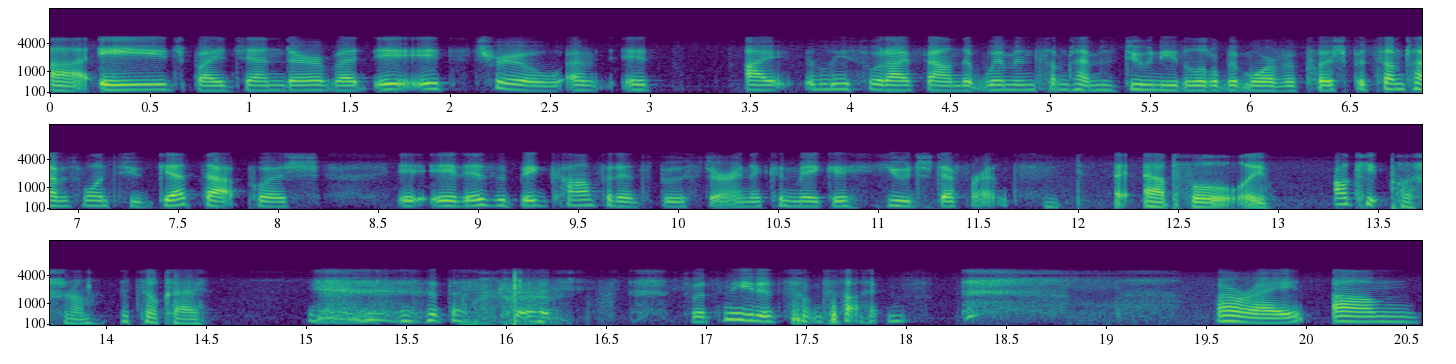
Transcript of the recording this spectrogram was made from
uh, age, by gender. But it, it's true. Uh, it I at least what I found that women sometimes do need a little bit more of a push. But sometimes once you get that push, it, it is a big confidence booster, and it can make a huge difference. Absolutely. I'll keep pushing them. It's okay. That's good. That's what's needed sometimes. All right. Um,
